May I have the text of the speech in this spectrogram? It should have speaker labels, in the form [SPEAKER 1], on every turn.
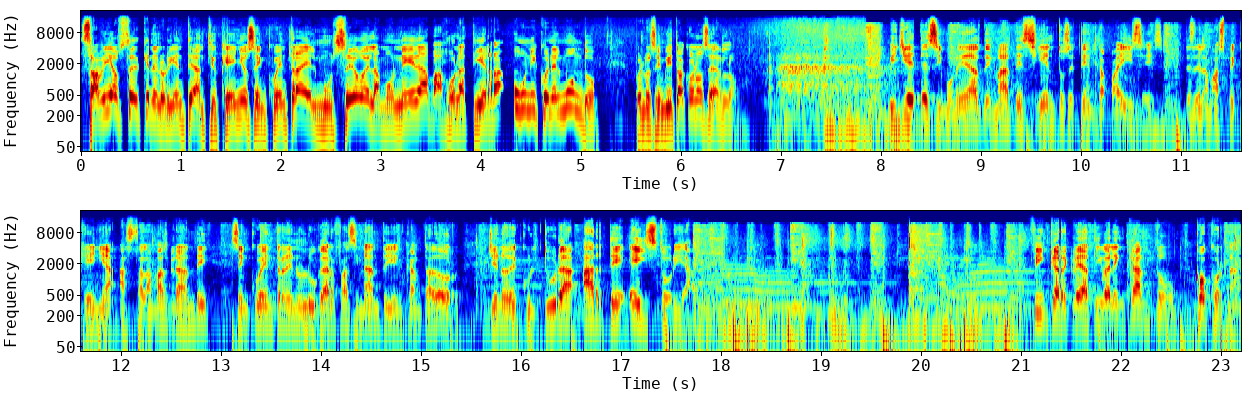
[SPEAKER 1] ¿Sabía usted que en el oriente antioqueño se encuentra el Museo de la Moneda bajo la tierra único en el mundo? Pues los invito a conocerlo. Billetes y monedas de más de 170 países, desde la más pequeña hasta la más grande, se encuentran en un lugar fascinante y encantador, lleno de cultura, arte e historia. Finca Recreativa El Encanto, Cocorna.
